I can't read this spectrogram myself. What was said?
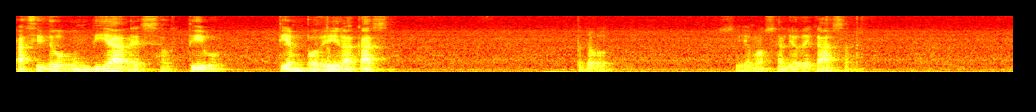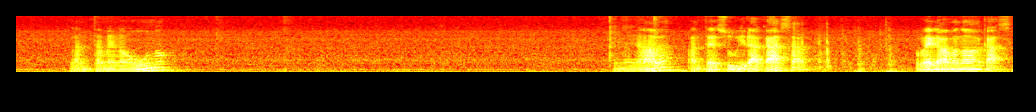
Ha sido un día exhaustivo. Tiempo de ir a casa. Pero si hemos salido de casa. Planta menos uno. No hay nada. Antes de subir a casa, venga, vámonos a casa.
